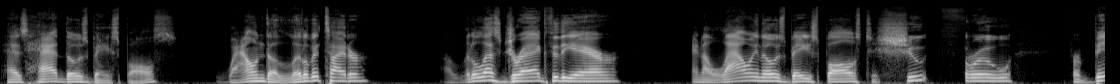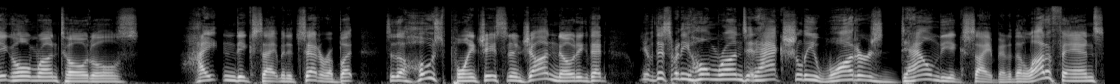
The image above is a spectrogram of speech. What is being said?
has had those baseballs wound a little bit tighter, a little less drag through the air, and allowing those baseballs to shoot through for big home run totals, heightened excitement, etc. But to the host point, Jason and John noting that you have this many home runs, it actually waters down the excitement. And then a lot of fans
